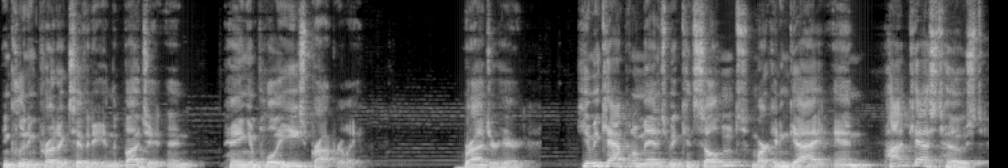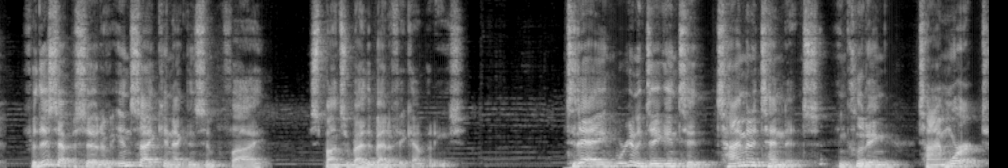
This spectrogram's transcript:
including productivity and the budget and paying employees properly. Roger here, human capital management consultant, marketing guy, and podcast host for this episode of Inside Connect and Simplify, sponsored by the Benefit Companies. Today, we're going to dig into time and attendance, including time worked,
